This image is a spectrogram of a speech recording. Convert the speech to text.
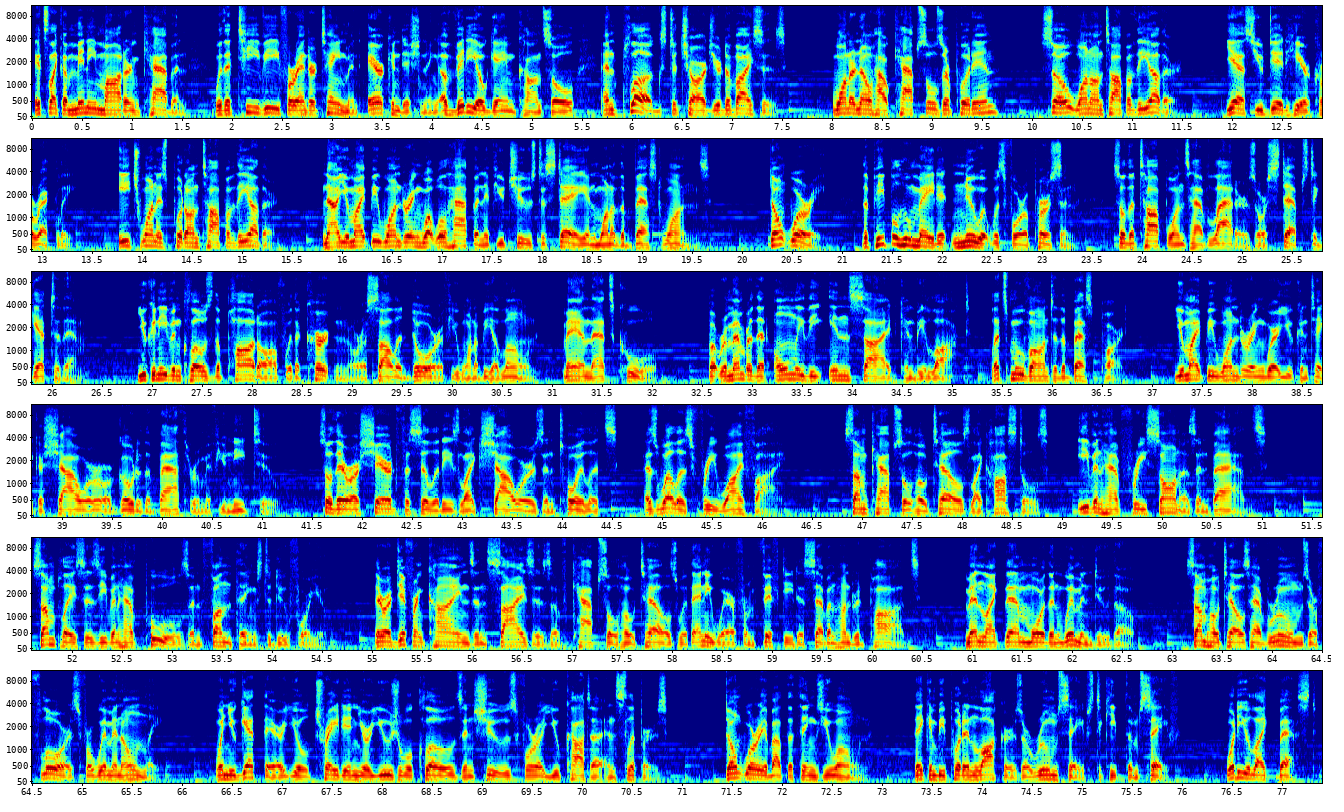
It's like a mini modern cabin with a TV for entertainment, air conditioning, a video game console, and plugs to charge your devices. Want to know how capsules are put in? So, one on top of the other. Yes, you did hear correctly. Each one is put on top of the other. Now you might be wondering what will happen if you choose to stay in one of the best ones. Don't worry. The people who made it knew it was for a person, so the top ones have ladders or steps to get to them. You can even close the pod off with a curtain or a solid door if you want to be alone. Man, that's cool. But remember that only the inside can be locked. Let's move on to the best part. You might be wondering where you can take a shower or go to the bathroom if you need to. So there are shared facilities like showers and toilets, as well as free Wi-Fi. Some capsule hotels, like hostels, even have free saunas and baths. Some places even have pools and fun things to do for you. There are different kinds and sizes of capsule hotels with anywhere from 50 to 700 pods. Men like them more than women do, though. Some hotels have rooms or floors for women only. When you get there, you'll trade in your usual clothes and shoes for a yukata and slippers. Don't worry about the things you own. They can be put in lockers or room safes to keep them safe. What do you like best?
